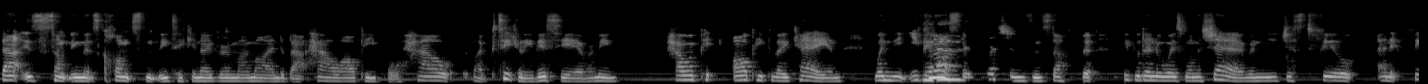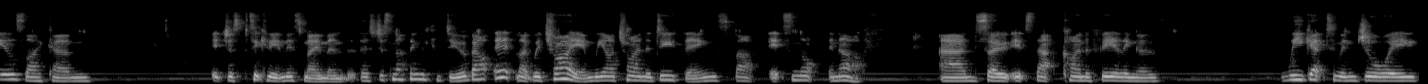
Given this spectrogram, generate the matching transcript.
that is something that's constantly ticking over in my mind about how are people how like particularly this year i mean how are, pe- are people okay and when the, you can yeah. ask those questions and stuff but people don't always want to share and you just feel and it feels like um it just particularly in this moment that there's just nothing we can do about it like we're trying we are trying to do things but it's not enough and so it's that kind of feeling of we get to enjoy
